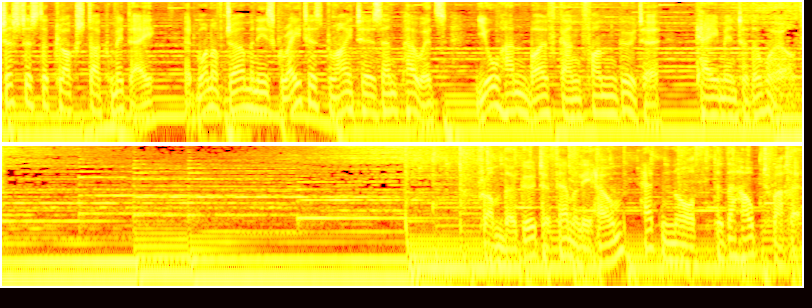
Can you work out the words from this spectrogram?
just as the clock struck midday, that one of Germany's greatest writers and poets, Johann Wolfgang von Goethe, came into the world. From the Goethe family home, head north to the Hauptwache.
